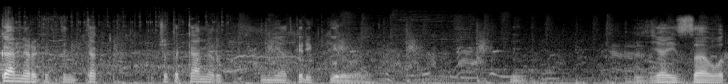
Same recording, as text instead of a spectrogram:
Камера как-то как что-то камеру не откорректировали. Я из-за вот,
